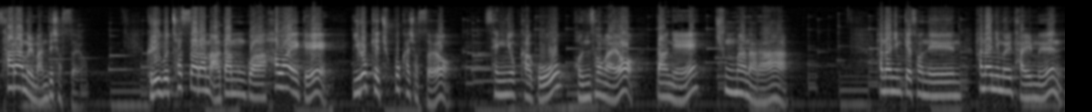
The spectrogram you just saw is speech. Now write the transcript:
사람을 만드셨어요. 그리고 첫사람 아담과 하와에게 이렇게 축복하셨어요. 생육하고 번성하여 땅에 충만하라. 하나님께서는 하나님을 닮은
